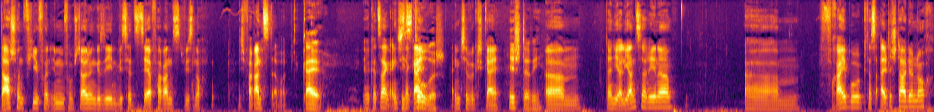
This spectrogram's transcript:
da schon viel von innen vom Stadion gesehen, wie es jetzt sehr verranzt, wie es noch, nicht verranzt, aber Geil. ich würde gerade sagen, eigentlich ist ja geil. Historisch. Eigentlich ja wirklich geil. History. Ähm, dann die Allianz Arena, ähm, Freiburg, das alte Stadion noch,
